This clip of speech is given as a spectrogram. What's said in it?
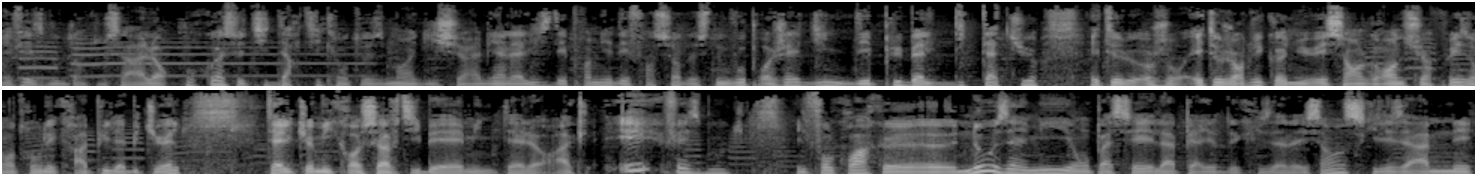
Et Facebook dans tout ça. Alors pourquoi ce titre d'article honteusement aguicherait bien la liste des premiers défenseurs de ce nouveau projet digne des plus belles dictatures est aujourd'hui connue. Et sans grande surprise, on retrouve les crapules habituelles tels que Microsoft, IBM, Intel, Oracle et Facebook. Il faut croire que nos amis ont passé la période de crise d'adolescence qui les a amenés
